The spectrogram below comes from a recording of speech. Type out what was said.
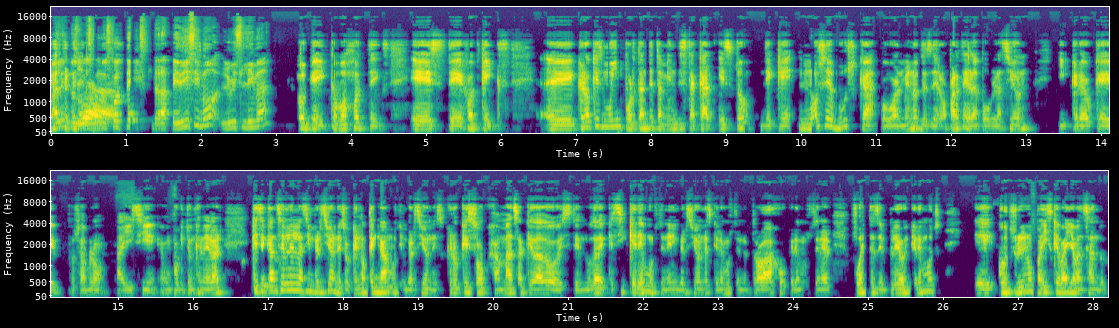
Vale, nos vamos con los hot takes rapidísimo. Luis Lima. Ok, como hot takes, este, hot cakes. Eh, creo que es muy importante también destacar esto de que no se busca, o al menos desde la parte de la población, y creo que, pues hablo ahí sí, un poquito en general, que se cancelen las inversiones o que no tengamos inversiones. Creo que eso jamás ha quedado este, en duda de que sí queremos tener inversiones, queremos tener trabajo, queremos tener fuentes de empleo y queremos eh, construir un país que vaya avanzando.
